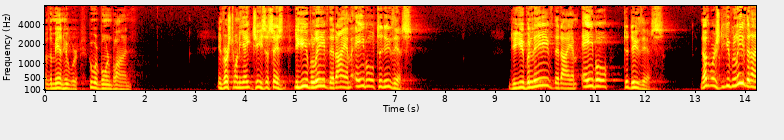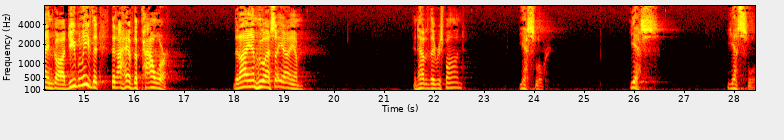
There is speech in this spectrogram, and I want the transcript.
of the men who were, who were born blind. In verse 28, Jesus says, Do you believe that I am able to do this? Do you believe that I am able to do this? In other words, do you believe that I am God? Do you believe that, that I have the power? That I am who I say I am? And how did they respond? Yes, Lord. Yes. Yes, Lord.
